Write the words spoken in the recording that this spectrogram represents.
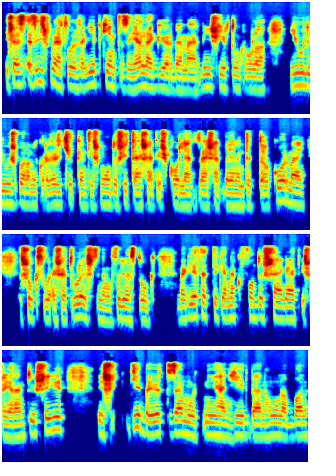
és ez, ez ismert volt egyébként, ez a jelleggörben már mi is írtunk róla júliusban, amikor az rezsicsökkentés módosítását és korlátozását bejelentette a kormány, sokszor esett róla, és szerintem a fogyasztók megértették ennek a fontosságát és a jelentőségét, és képbe jött az elmúlt néhány hétben, hónapban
